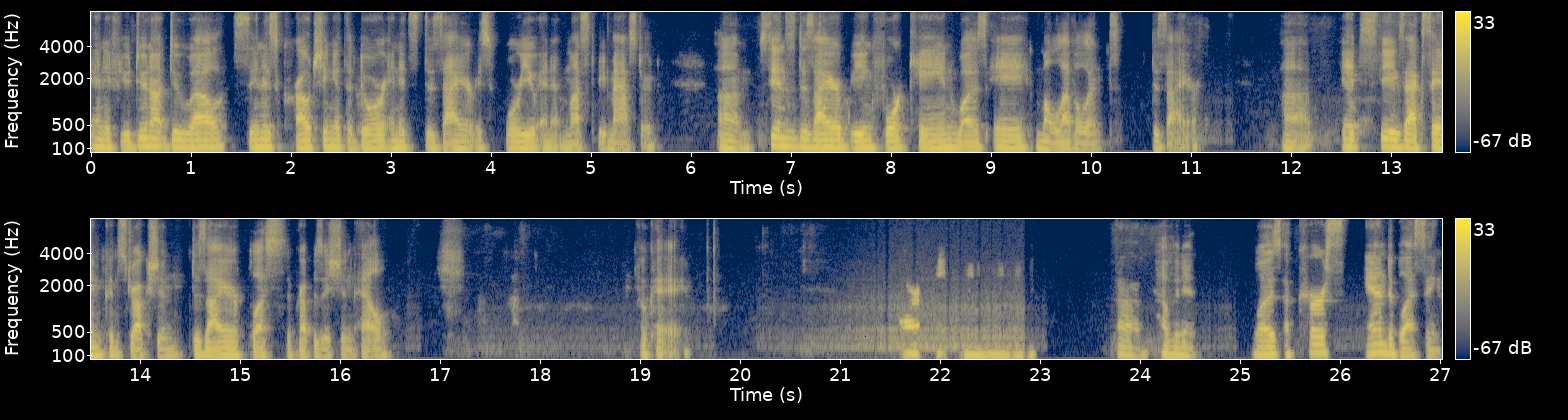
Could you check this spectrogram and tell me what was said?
And if you do not do well, sin is crouching at the door and its desire is for you and it must be mastered. Um, sin's desire being for Cain was a malevolent desire. Uh, it's the exact same construction desire plus the preposition L. Okay. Our uh, covenant was a curse and a blessing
